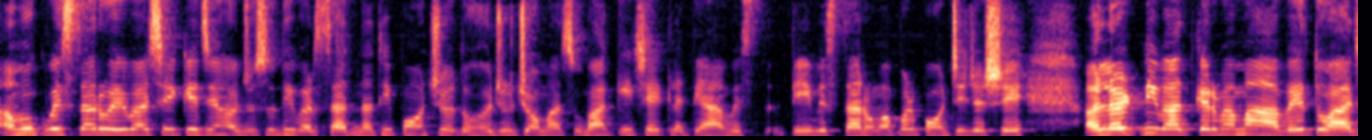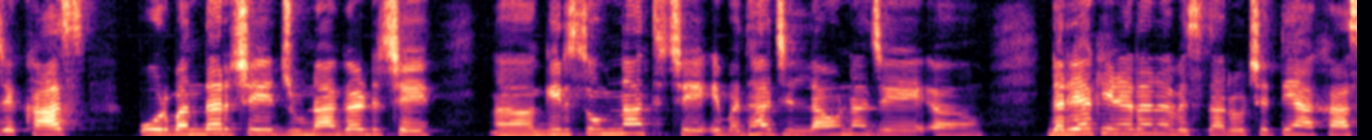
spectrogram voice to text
અમુક વિસ્તારો એવા છે કે જ્યાં હજુ સુધી વરસાદ નથી પહોંચ્યો તો હજુ ચોમાસું બાકી છે એટલે ત્યાં તે વિસ્તારોમાં પણ પહોંચી જશે. અલર્ટની વાત કરવામાં આવે તો આજે ખાસ પોરબંદર છે જુનાગઢ છે ગીર સોમનાથ છે એ બધા જિલ્લાઓના જે દરિયા કિનારાના વિસ્તારો છે, ત્યાં ખાસ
